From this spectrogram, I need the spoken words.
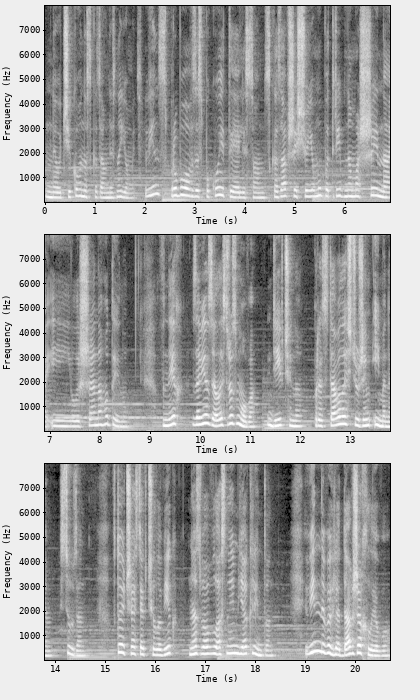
неочікувано сказав незнайомець. Він спробував заспокоїти Елісон, сказавши, що йому потрібна машина і лише на годину. В них зав'язалась розмова. Дівчина представилась чужим іменем Сюзан, в той час як чоловік назвав власне ім'я Клінтон. Він не виглядав жахливо,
